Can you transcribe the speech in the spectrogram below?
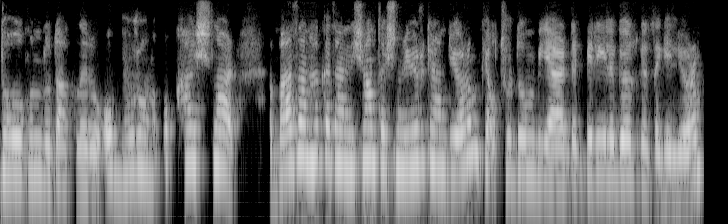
dolgun dudakları, o burun, o kaşlar. Bazen hakikaten nişan taşında yürürken diyorum ki oturduğum bir yerde biriyle göz göze geliyorum.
